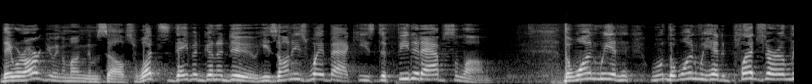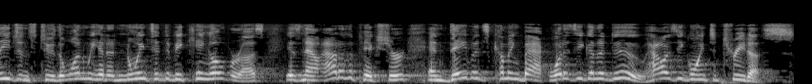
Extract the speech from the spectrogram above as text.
They were arguing among themselves. What's David going to do? He's on his way back. He's defeated Absalom. The one, we had, the one we had pledged our allegiance to, the one we had anointed to be king over us, is now out of the picture, and David's coming back. What is he going to do? How is he going to treat us?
